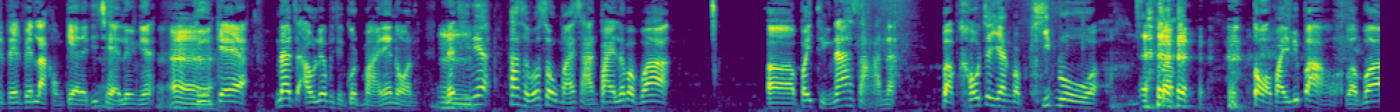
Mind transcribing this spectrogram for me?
ซเฟซเฟซหลักของแกเลยที่แชร์เรื่องเนี้ยอ่าคือแกน่าจะเอาเรื่องไปถึงกฎหมายแน่นอนอืมและทีเนี้ยถ้าสมมติว่าส่งหมายศาลไปแล้วแบบว่าเอ่อไปถึงหน้าศาลอะแบบเขาจะยังแบบคิดโรอะแบบต่อไปหรือเปล่า แบบว่า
